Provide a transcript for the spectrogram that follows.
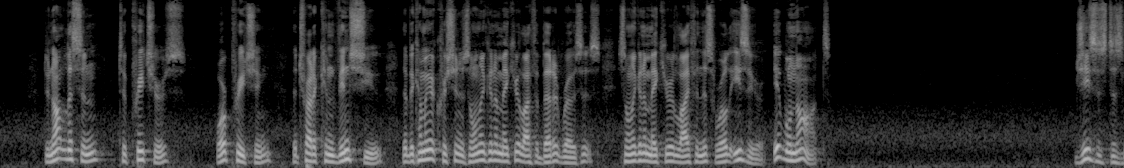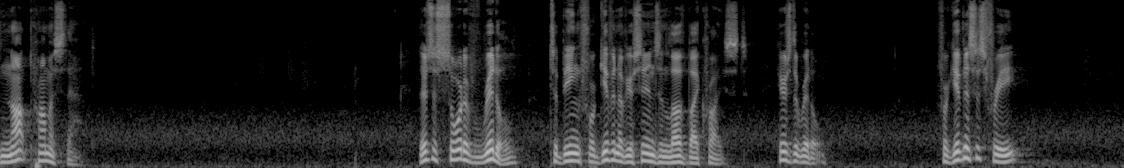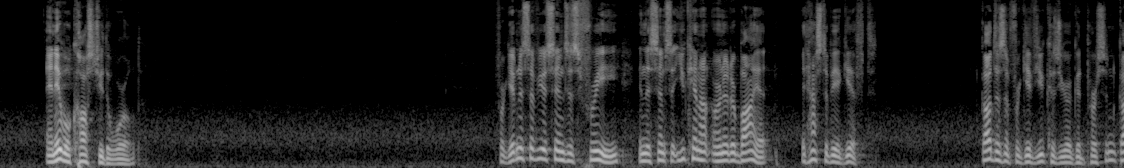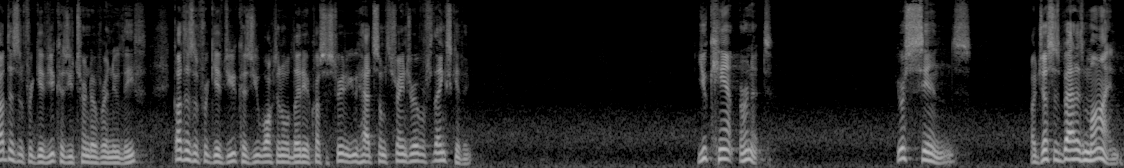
Do not listen to preachers or preaching that try to convince you that becoming a Christian is only going to make your life a bed of roses. It's only going to make your life in this world easier. It will not. Jesus does not promise that. There's a sort of riddle to being forgiven of your sins and loved by Christ. Here's the riddle Forgiveness is free, and it will cost you the world. Forgiveness of your sins is free in the sense that you cannot earn it or buy it, it has to be a gift. God doesn't forgive you because you're a good person. God doesn't forgive you because you turned over a new leaf. God doesn't forgive you because you walked an old lady across the street or you had some stranger over for Thanksgiving. You can't earn it. Your sins are just as bad as mine.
